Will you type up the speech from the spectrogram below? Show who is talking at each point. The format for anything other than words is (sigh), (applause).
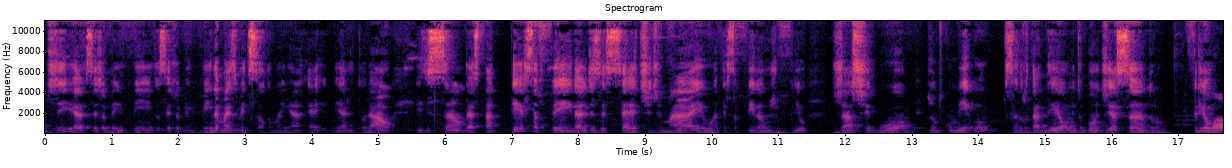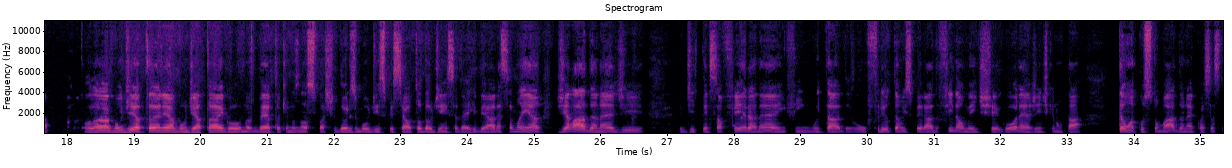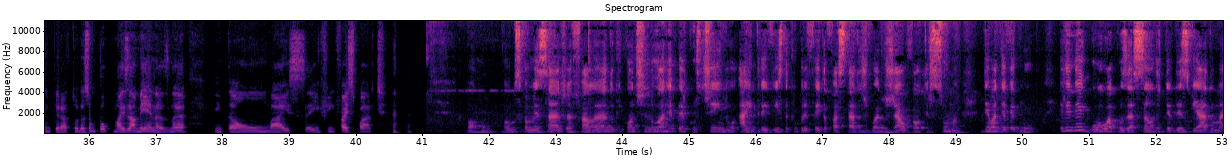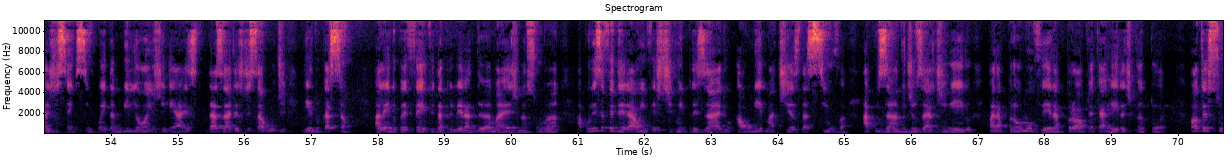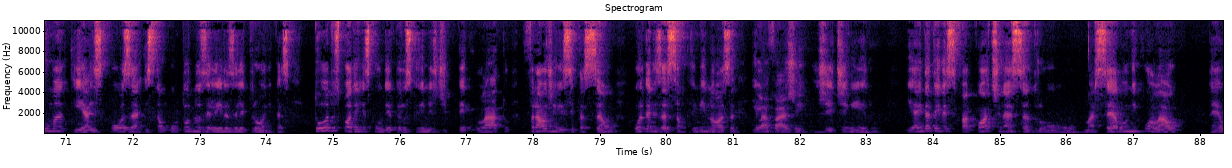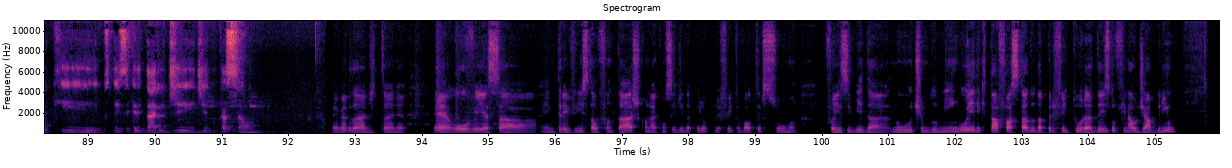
Speaker 1: Bom dia. Seja bem-vindo, seja bem-vinda a mais uma edição do Manhã RBA Litoral, edição desta terça-feira, 17 de maio, a terça-feira onde o frio já chegou. Junto comigo, Sandro Tadeu. Muito bom dia, Sandro.
Speaker 2: Frio? Olá. Olá, bom dia, Tânia, bom dia, Taigo, Norberto, aqui nos nossos bastidores, um bom dia especial a toda a audiência da RBA nessa manhã gelada, né, de, de terça-feira, né, enfim, muita, o frio tão esperado finalmente chegou, né, a gente que não está tão acostumado, né, com essas temperaturas um pouco mais amenas, né, então, mas, enfim, faz parte.
Speaker 1: Bom, vamos começar já falando que continua repercutindo a entrevista que o prefeito afastado de Guarujá, o Walter Suman, deu à TV Globo. Ele negou a acusação de ter desviado mais de 150 milhões de reais das áreas de saúde e educação. Além do prefeito e da primeira-dama, Edna Suman, a Polícia Federal investiga o empresário Almir Matias da Silva, acusado de usar dinheiro para promover a própria carreira de cantor. Walter Suma e a esposa estão com tornozeleiras eletrônicas. Todos podem responder pelos crimes de peculato, fraude em licitação, organização criminosa e lavagem de dinheiro. E ainda tem nesse pacote, né, Sandro Marcelo Nicolau, né, o que é secretário de, de Educação.
Speaker 2: É verdade, Tânia. É, houve essa entrevista ao Fantástico, né, concedida pelo prefeito Walter Suma, foi exibida no último domingo. Ele que está afastado da prefeitura desde o final de abril,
